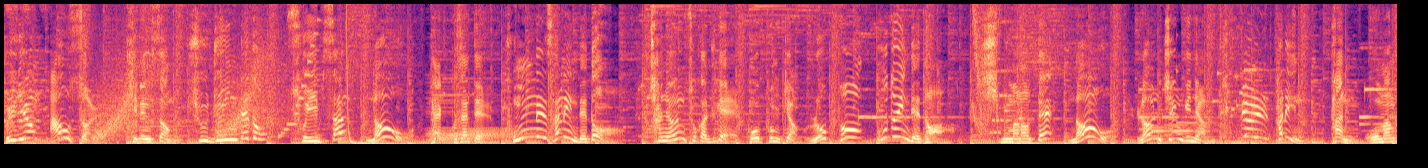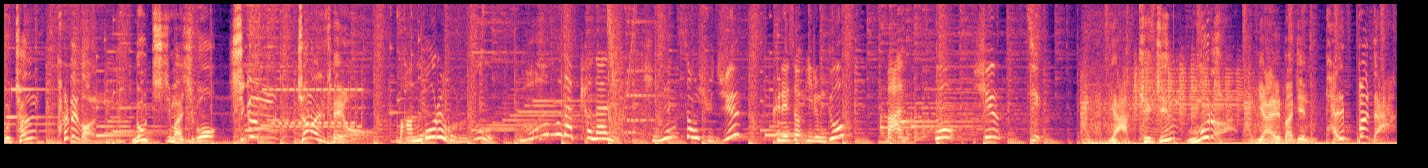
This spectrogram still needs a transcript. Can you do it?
불리형 아웃솔 기능성 슈즈인데도 수입산 노100% 국내산인데도 천연 소가죽의 고품격 로퍼 구두인데도 10만 원대 노 런칭 기념 특별 할인 단 59,800원 놓치지 마시고 지금 전화주세요. 만보를 걸어도 너무나 편한 기능성 슈즈? 그래서 이름도 만보 슈즈. 약해진 무릎, 얇아진 발바닥,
